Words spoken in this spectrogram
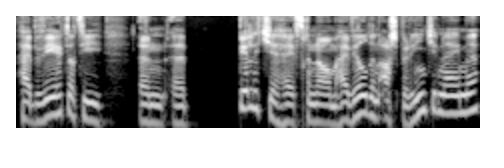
Hij beweert dat hij een eh, pilletje heeft genomen. Hij wilde een aspirintje nemen,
